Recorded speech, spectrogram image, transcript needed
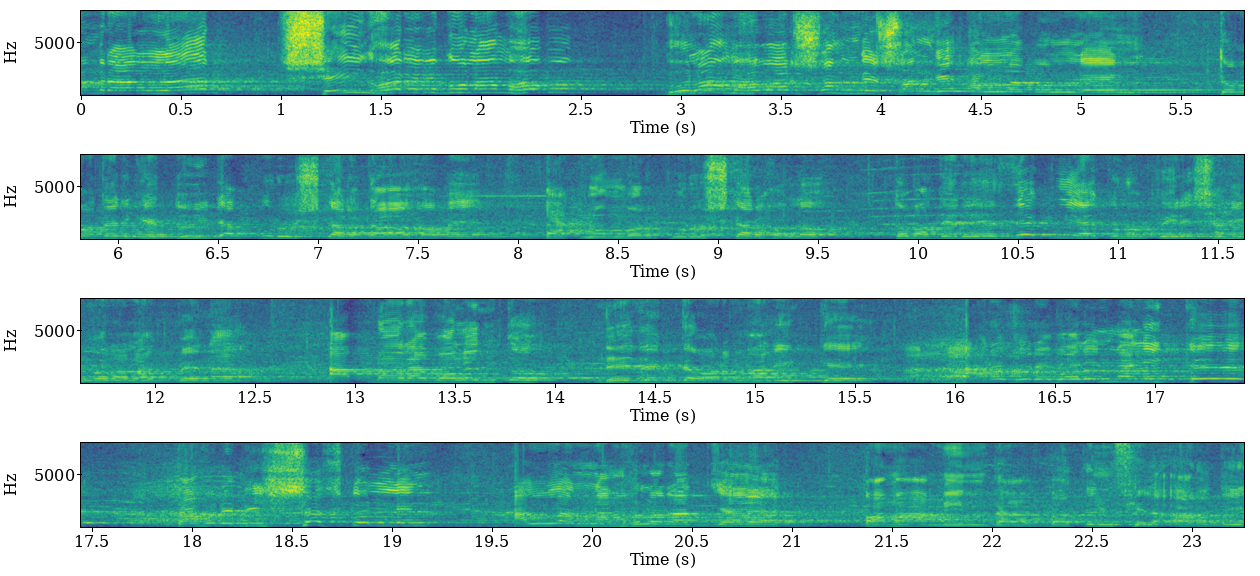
আমরা আল্লাহর সেই ঘরের গোলাম হব। গোলাম হওয়ার সঙ্গে সঙ্গে আল্লাহ বললেন, তোমাদেরকে দুইটা পুরস্কার দেওয়া হবে। এক নম্বর পুরস্কার হলো, তোমাদের রেজেক নিয়ে কোনো পেরেশানি করা লাগবে না। আপনারা বলেন তো রেজেক দেওয়ার মালিককে? আরও জোরে বলেন মালিককে। তাহলে বিশ্বাস করলেন, আল্লাহর নাম হলো রাজ্জাক। অমা মিন্দা দাব্বাতিন ফিল আরদি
